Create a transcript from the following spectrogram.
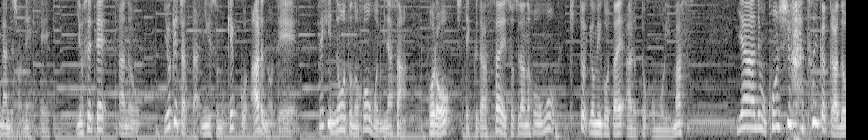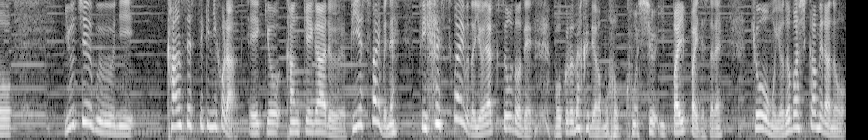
なんでしょうね、えー、寄せてあの避けちゃったニュースも結構あるのでぜひノートの方も皆さんフォローしてください。そちらの方もきっと読み応えあると思います。いやーでも今週は とにかくあの YouTube に間接的にほら影響関係がある PS5 ね PS5 の予約騒動で僕の中ではもう今週いっぱいいっぱいでしたね。今日もヨドバシカメラの、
